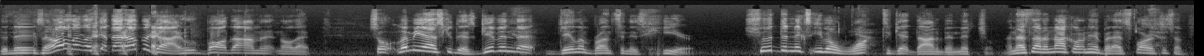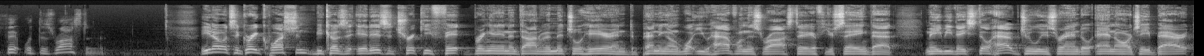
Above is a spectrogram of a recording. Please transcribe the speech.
the Knicks say, "Oh, let- let's get that other guy who ball dominant and all that." So let me ask you this: Given that Jalen Brunson is here, should the Knicks even want to get Donovan Mitchell? And that's not a knock on him, but as far as just a fit with this roster, You know, it's a great question because it is a tricky fit bringing in a Donovan Mitchell here. And depending on what you have on this roster, if you're saying that maybe they still have Julius Randle and RJ Barrett,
